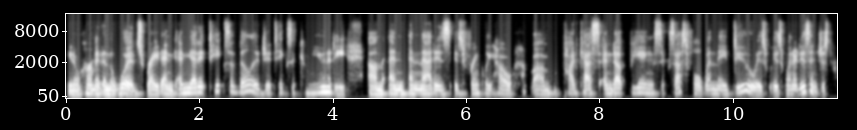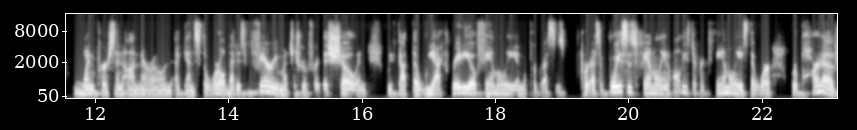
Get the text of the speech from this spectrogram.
you know hermit in the woods right and and yet it takes a village it takes a community um, and and that is is frankly how um, podcasts end up being successful when they do is is when it isn't just one person on their own against the world. That is very much true for this show. And we've got the we act radio family and the progressive progressive voices family and all these different families that we're we're part of.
